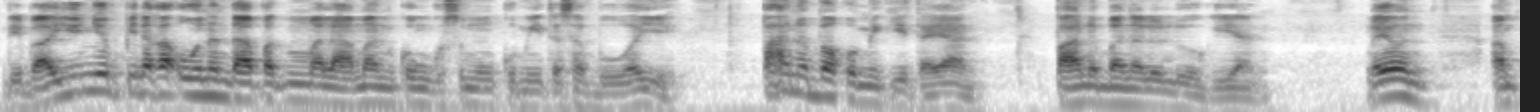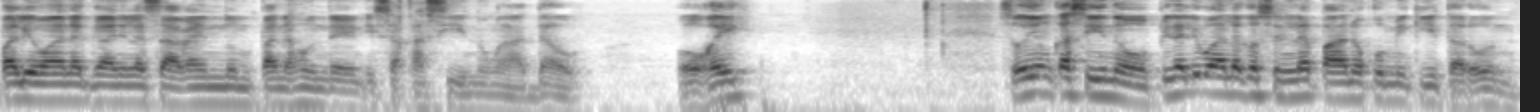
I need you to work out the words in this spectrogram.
'Di ba? Yun yung pinakaunang dapat mo malaman kung gusto mong kumita sa buhay eh. Paano ba kumikita yan? Paano ba nalulugi yan? Ngayon, ang paliwanag nga nila sa akin nung panahon na yun, isa kasino nga daw. Okay? So yung casino, pinaliwanag ko sa nila paano kumikita ron.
